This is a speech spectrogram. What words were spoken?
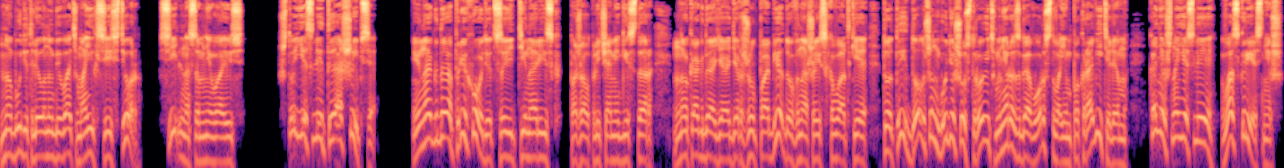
Но будет ли он убивать моих сестер? Сильно сомневаюсь. Что если ты ошибся? «Иногда приходится идти на риск», – пожал плечами Гистар, «но когда я одержу победу в нашей схватке, то ты должен будешь устроить мне разговор с твоим покровителем, конечно, если воскреснешь».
